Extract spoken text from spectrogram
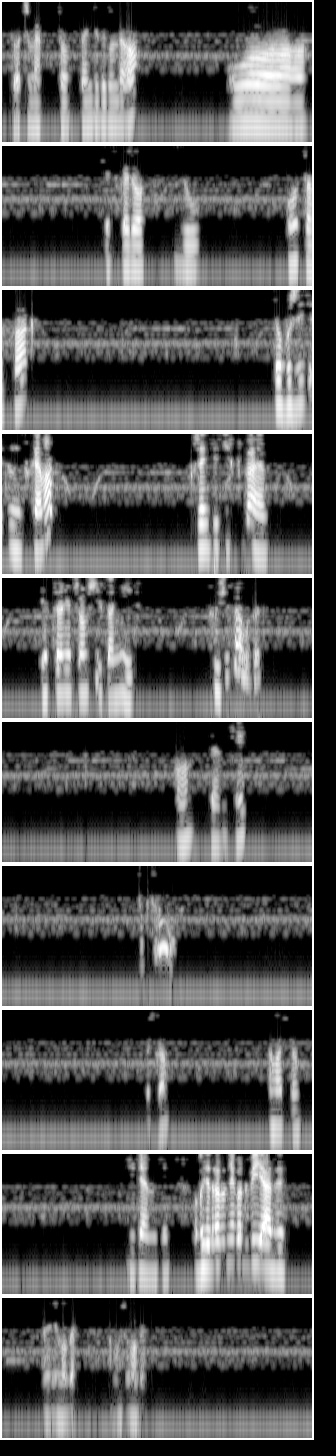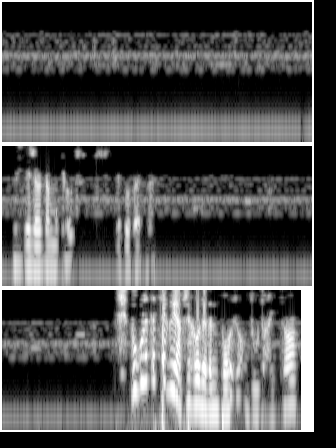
Zobaczymy, jak to będzie wyglądało. Ło. Się skojarzyło z... What the fuck? Zauważyliście ten schemat? Że nic nie wciskiwałem. Ja wcale nie trzymam shifta, nic. To mi się samo tak. O, dzięki. Tuk, tuk. Chodź tu. No chodź tu. Dziecięki. Mogę się teraz od niego odbijać. Ale nie mogę. A może mogę. Myślicie, że oddam mu klucz? Czy z tego wezmę? W ogóle dlaczego ja przechodzę ten poziom tutaj, co?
